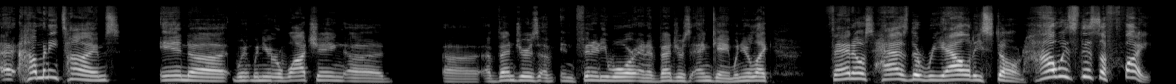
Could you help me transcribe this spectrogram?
uh, how many times in uh when, when you're watching uh uh Avengers of Infinity War and Avengers Endgame when you're like Thanos has the reality stone. How is this a fight?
